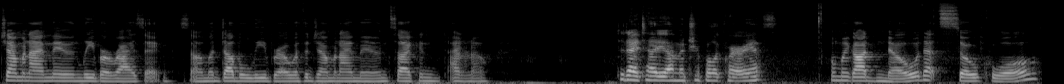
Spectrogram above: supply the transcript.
gemini moon libra rising so i'm a double libra with a gemini moon so i can i don't know Did I tell you I'm a triple Aquarius? Oh my god, no, that's so cool.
